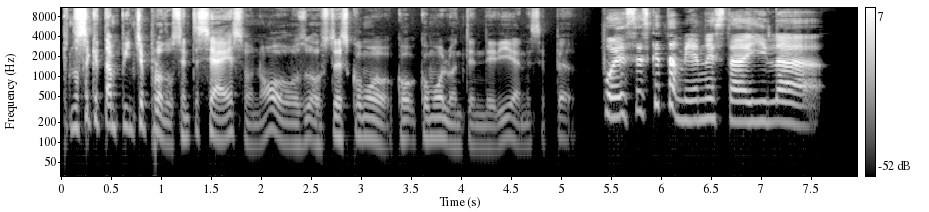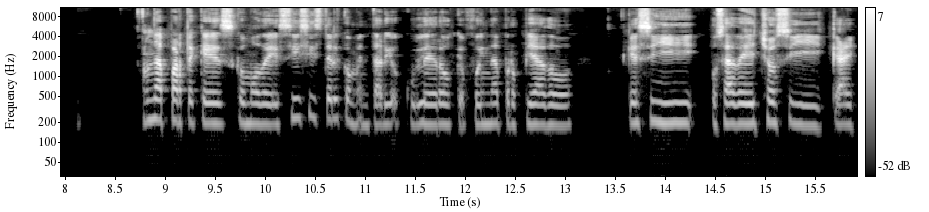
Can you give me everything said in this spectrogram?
Pues no sé qué tan pinche producente sea eso, ¿no? O, ustedes cómo, cómo, cómo, lo entenderían ese pedo. Pues es que también está ahí la... Una parte que es como de, sí hiciste el comentario culero, que fue inapropiado, que sí, o sea, de hecho sí cae,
